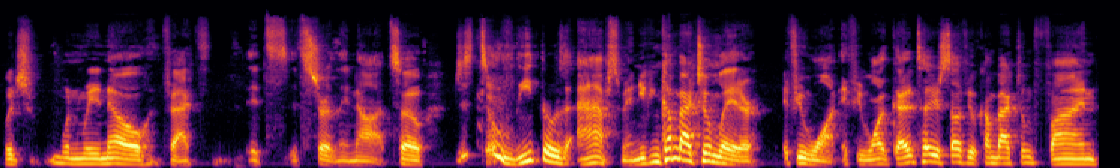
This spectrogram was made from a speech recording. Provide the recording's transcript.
Which, when we know, in fact, it's it's certainly not. So just delete those apps, man. You can come back to them later if you want. If you want, got to tell yourself you'll come back to them, fine.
